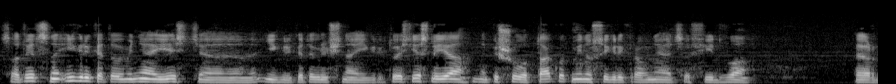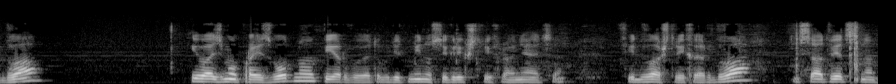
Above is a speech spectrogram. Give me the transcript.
Соответственно, y это у меня есть э, y, это величина y. То есть, если я напишу вот так вот, минус y равняется φ2 R2 и возьму производную первую. Это будет минус Y штрих равняется фи 2 штрих R2. И, соответственно,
